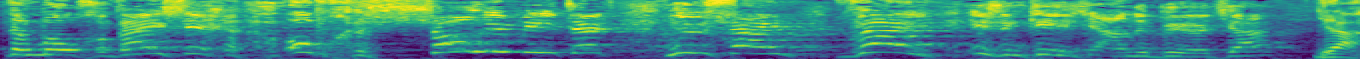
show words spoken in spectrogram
dan mogen wij zeggen, op gesodemieterd, nu zijn wij eens een keertje aan de beurt, ja? Ja,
